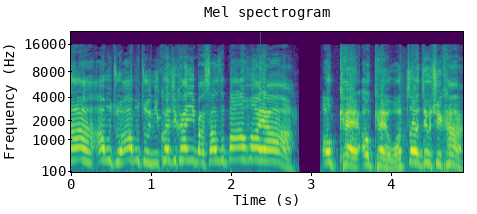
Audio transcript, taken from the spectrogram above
啊，UP 主 UP 主，你快去看一百三十八话呀！OK OK，我这就去看。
